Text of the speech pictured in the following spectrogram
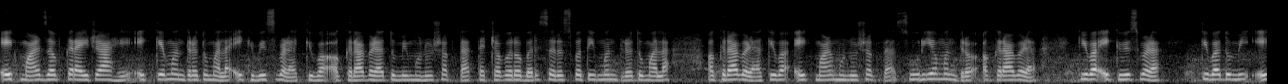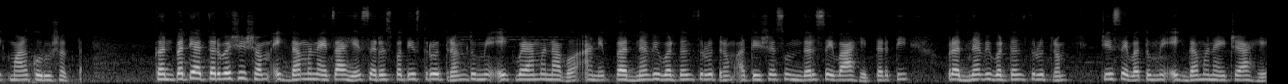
एक माळ जप करायचे आहे. एके मंत्र तुम्हाला एकवीस वेळा किंवा अकरा वेळा तुम्ही म्हणू शकता. त्याच्याबरोबर सरस्वती मंत्र तुम्हाला अकरा वेळा किंवा एक माळ म्हणू शकता. सूर्य मंत्र अकरा वेळा किंवा एकवीस वेळा किंवा तुम्ही एक माळ करू शकता. गणपती अथर्वशीर्षम एकदा म्हणायचं आहे. सरस्वती स्तोत्रम तुम्ही एक वेळा म्हणावं आणि प्रज्ञाविवर्धन स्तोत्रम अतिशय सुंदर सेवा आहे. तर ती प्रज्ञाविवर्धन स्तोत्रमची सेवा तुम्ही एकदा म्हणायची आहे.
